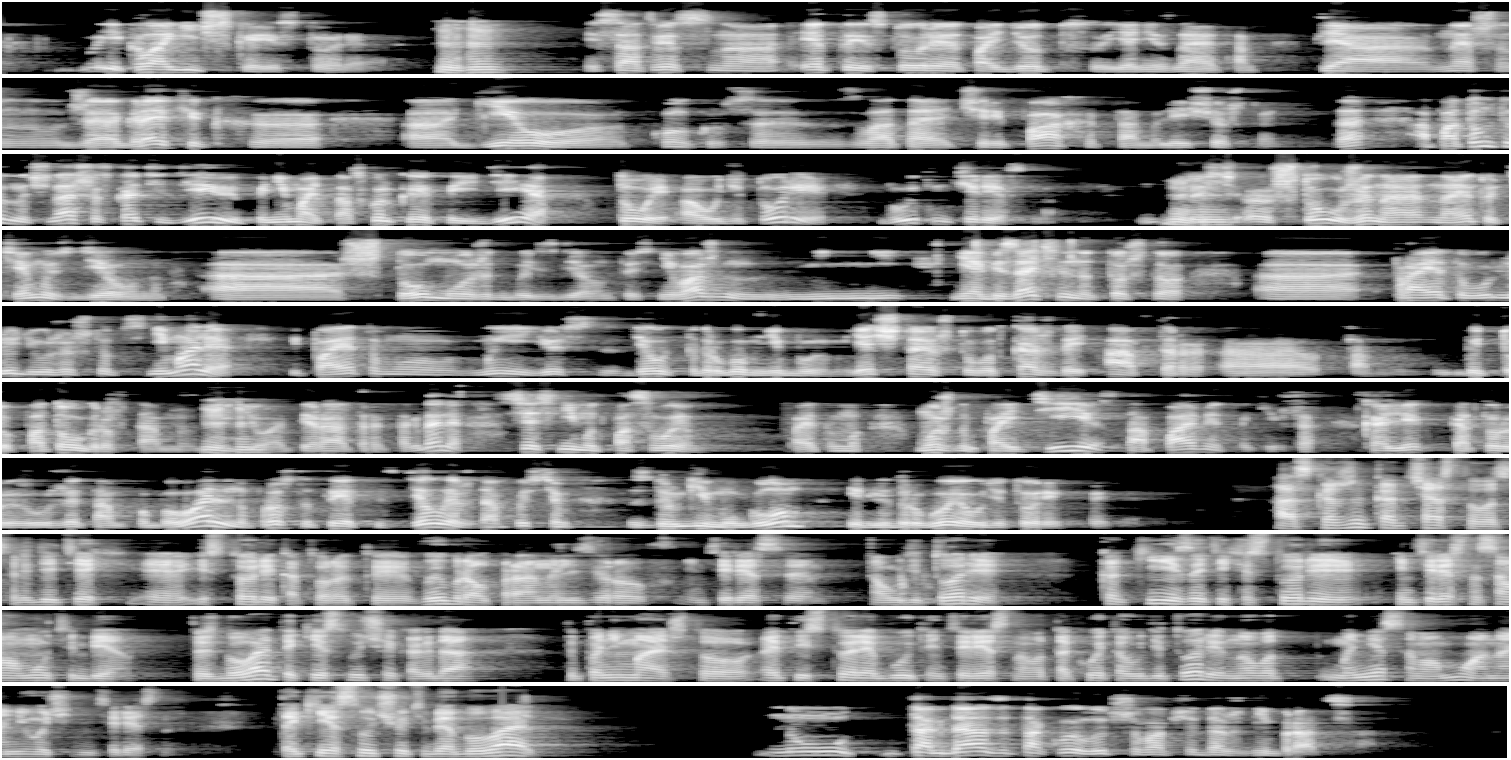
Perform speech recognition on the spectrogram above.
экологическая история. Угу. И, соответственно, эта история пойдет, я не знаю, там, для National Geographic, э, э, Гео, конкурса «Золотая черепаха» там, или еще что-нибудь. Да? А потом ты начинаешь искать идею и понимать, насколько эта идея той аудитории будет интересна. Mm-hmm. То есть, э, что уже на, на эту тему сделано, а, что может быть сделано. То есть, неважно, не, не, не обязательно то, что про это люди уже что-то снимали, и поэтому мы ее делать по-другому не будем. Я считаю, что вот каждый автор, а, там, будь то фотограф, там, видеооператор и так далее, все снимут по-своему. Поэтому можно пойти стопами каких-то коллег, которые уже там побывали, но просто ты это сделаешь, допустим, с другим углом и для другой аудитории. А скажи, как часто вот среди тех э, историй, которые ты выбрал, проанализировав интересы аудитории, какие из этих историй интересны самому тебе. То есть бывают такие случаи, когда ты понимаешь, что эта история будет интересна вот такой-то аудитории, но вот мне самому она не очень интересна. Такие случаи у тебя бывают? Ну, тогда за такое лучше вообще даже не браться.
